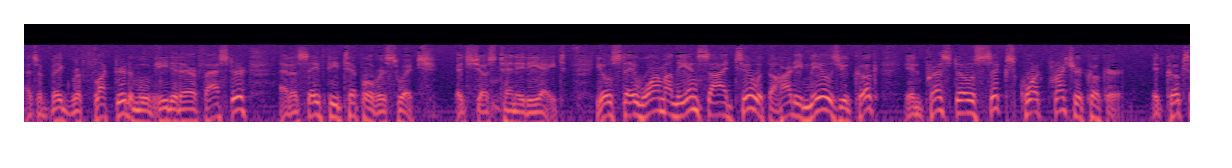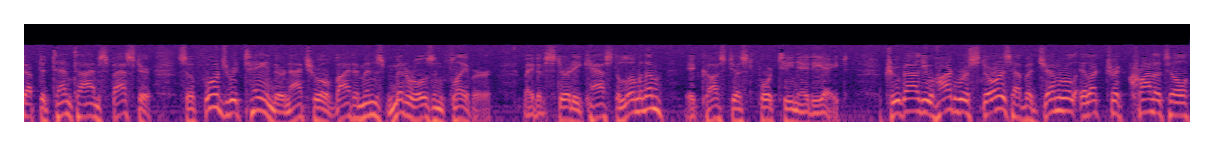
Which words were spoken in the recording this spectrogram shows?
Has a big reflector to move heated air faster and a safety tip-over switch. It's just 1088. You'll stay warm on the inside, too, with the hearty meals you cook in Presto's 6-quart pressure cooker. It cooks up to 10 times faster, so foods retain their natural vitamins, minerals, and flavor. Made of sturdy cast aluminum, it costs just $14.88. True Value hardware stores have a General Electric Chronotel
